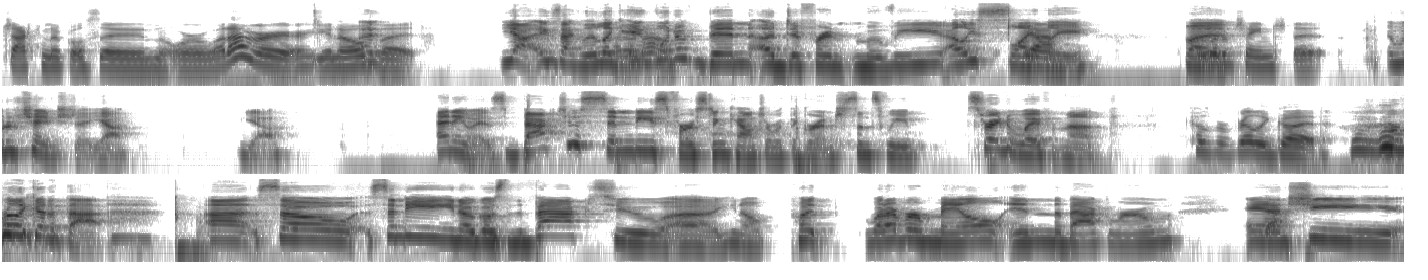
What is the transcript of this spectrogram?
Jack Nicholson or whatever, you know, I- but Yeah, exactly. Like it know. would have been a different movie, at least slightly. it But would have changed it. It would have changed it, yeah. Yeah. Anyways, back to Cindy's first encounter with the Grinch, since we strayed away from that. Because we're really good. We're really good at that. Uh, so Cindy, you know, goes in the back to, uh, you know, put whatever mail in the back room, and Yeah. she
